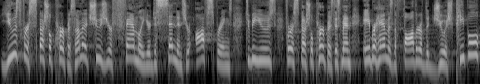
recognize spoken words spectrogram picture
used for a special purpose. And I'm going to choose your family, your descendants, your offsprings to be used for a special purpose. This man, Abraham, is the father of the Jewish people,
